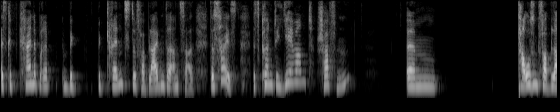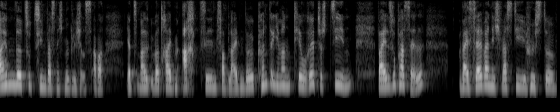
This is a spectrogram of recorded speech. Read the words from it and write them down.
es gibt keine Bre Be begrenzte verbleibende Anzahl. Das heißt, es könnte jemand schaffen, ähm, 1000 verbleibende zu ziehen, was nicht möglich ist. Aber jetzt mal übertreiben, 18 verbleibende könnte jemand theoretisch ziehen, weil Supercell weiß selber nicht, was die höchste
